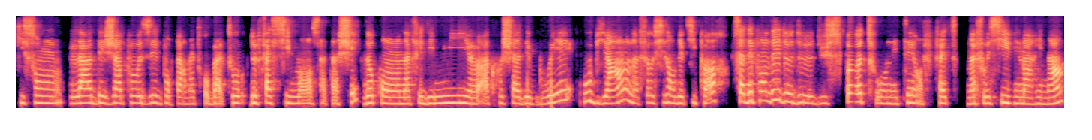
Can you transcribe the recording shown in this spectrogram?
qui sont là déjà posées pour permettre au bateau de facilement s'attacher. Donc, on a fait des nuits euh, accrochées à des bouées ou bien on a fait aussi dans des petits ports. Ça dépendait de, du spot où on était en fait. On a fait aussi une marina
